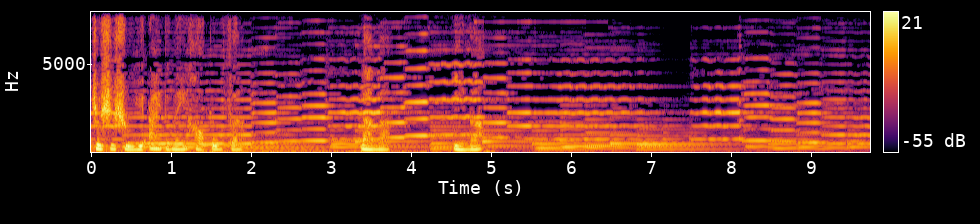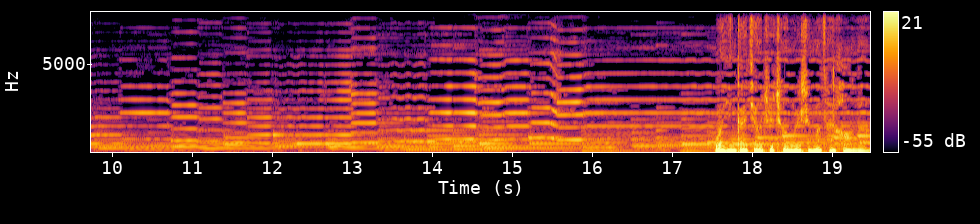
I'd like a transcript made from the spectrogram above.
这是属于爱的美好部分。那么，你呢？将之称为什么才好呢？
